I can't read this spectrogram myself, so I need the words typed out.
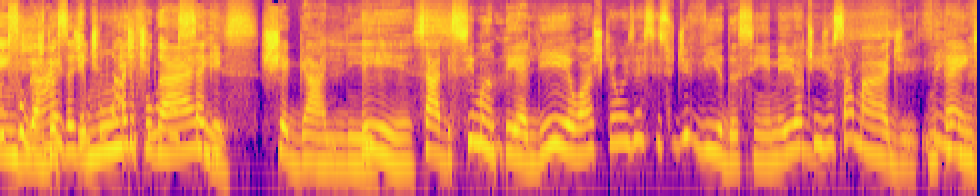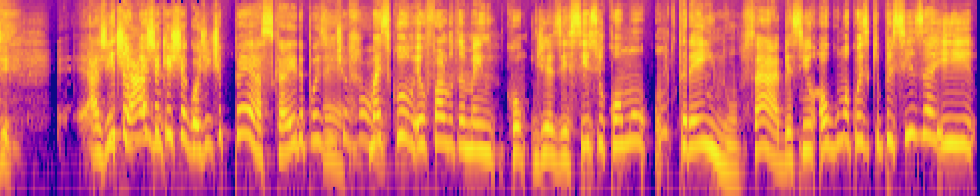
muito de fugaz. A gente, é não- a muito gente não consegue fugaz. chegar ali. Isso. Sabe, se manter ali, eu acho que é um exercício de vida, assim. É meio atingir samadhi, Sim. entende? A gente Então, acha mas- que chegou, a gente pesca, aí depois a É, gente volta. Mas eu falo também de exercício como um treino, sabe? Assim, alguma coisa que precisa ir,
